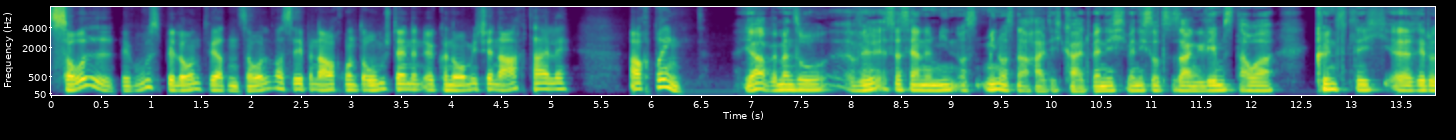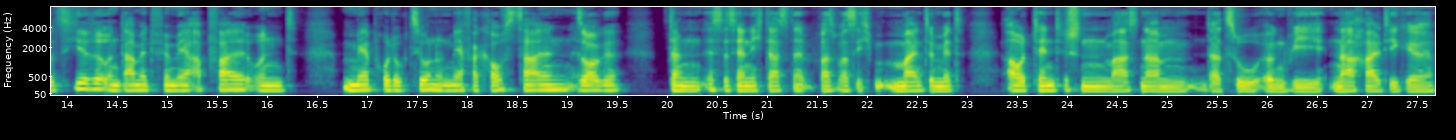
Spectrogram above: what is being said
soll, bewusst belohnt werden soll, was eben auch unter Umständen ökonomische Nachteile auch bringt. Ja, wenn man so will, ist das ja eine Minus Minusnachhaltigkeit. Wenn ich, wenn ich sozusagen die Lebensdauer künstlich äh, reduziere und damit für mehr Abfall und mehr Produktion und mehr Verkaufszahlen sorge, dann ist es ja nicht das, was, was ich meinte mit authentischen Maßnahmen dazu, irgendwie nachhaltige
